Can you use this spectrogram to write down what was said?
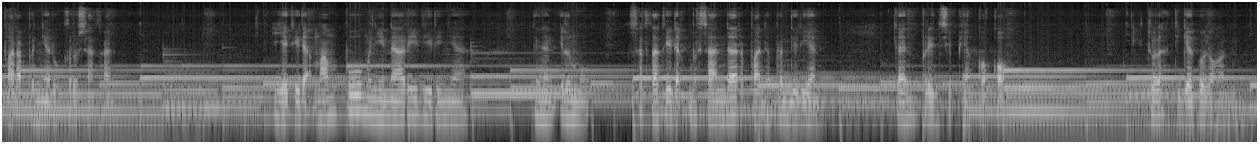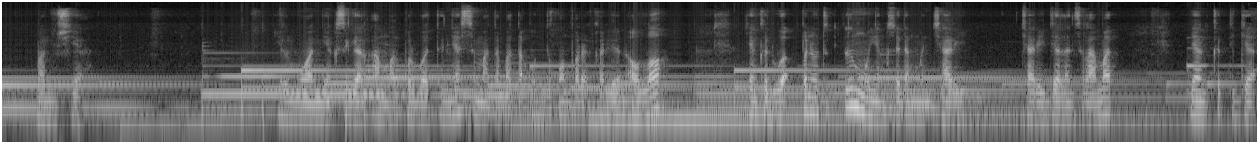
para penyeru kerusakan. Ia tidak mampu menyinari dirinya dengan ilmu serta tidak bersandar pada pendirian dan prinsip yang kokoh. Itulah tiga golongan manusia ilmuwan yang segala amal perbuatannya semata-mata untuk memperoleh keridhaan Allah. Yang kedua, penuntut ilmu yang sedang mencari cari jalan selamat. Yang ketiga,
